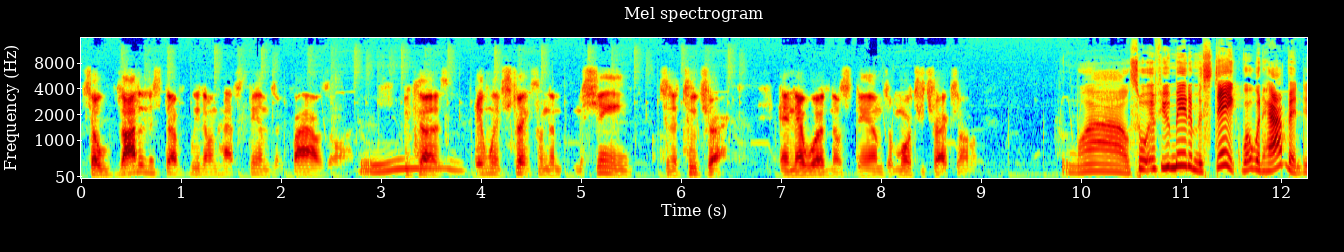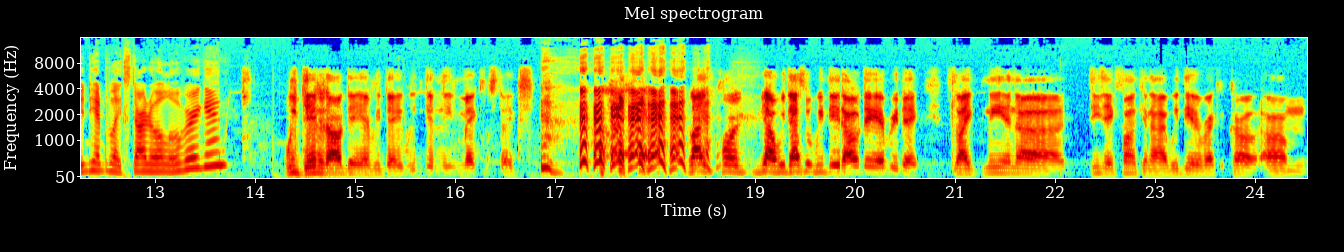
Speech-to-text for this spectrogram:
So a lot of the stuff we don't have stems and files on mm. because it went straight from the machine to the two track, and there was no stems or multi tracks on them. Wow. So if you made a mistake, what would happen? Did you have to like start all over again? we did it all day, every day. We didn't even make mistakes. like for yeah, we that's what we did all day, every day. It's like me and uh, DJ Funk and I, we did a record called um,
